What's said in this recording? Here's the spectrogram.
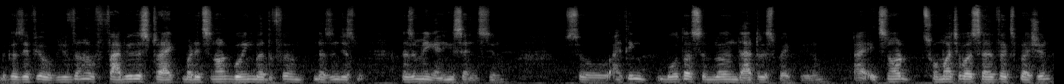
because if you you've done a fabulous track but it's not going by the film doesn't just doesn't make any sense you know. So i think both are similar in that respect you know. I, it's not so much about self-expression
